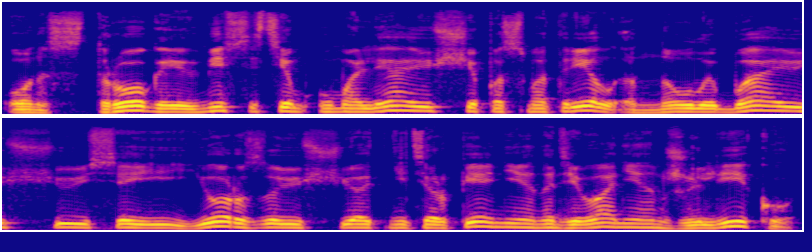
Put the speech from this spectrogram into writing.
он строго и вместе с тем умоляюще посмотрел на улыбающуюся и ерзающую от нетерпения на диване Анжелику.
